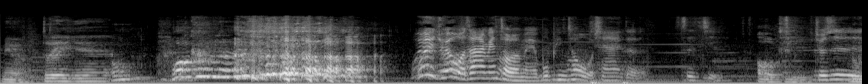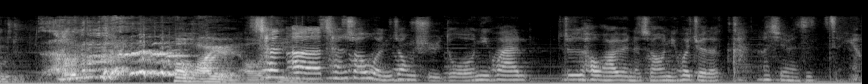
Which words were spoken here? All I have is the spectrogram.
没有，对耶，哦，我哭了。我也觉得我在那边走的每一步，拼凑我现在的自己，OT 就是 后花园哦，成呃成熟稳重许多。你回来就是后花园的时候，你会觉得，看那些人是怎样。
